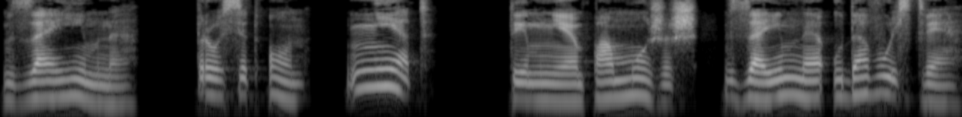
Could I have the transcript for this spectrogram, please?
Взаимно, просит он. Нет. Ты мне поможешь. Взаимное удовольствие.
